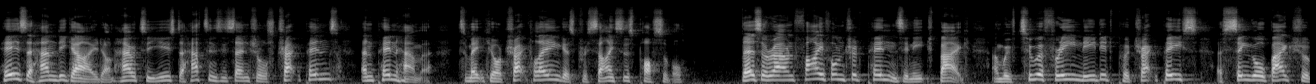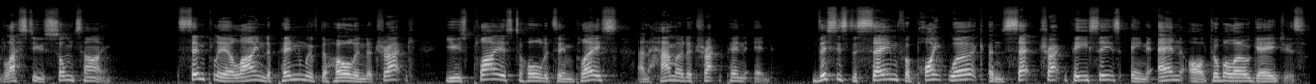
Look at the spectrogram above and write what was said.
Here's a handy guide on how to use the Hattons Essentials track pins and pin hammer to make your track laying as precise as possible. There's around 500 pins in each bag and with two or three needed per track piece, a single bag should last you some time. Simply align the pin with the hole in the track, use pliers to hold it in place and hammer the track pin in. This is the same for point work and set track pieces in N or OO gauges.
